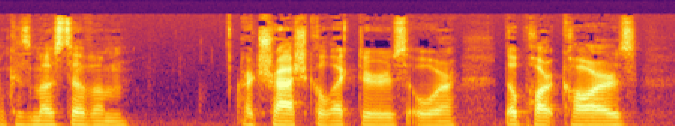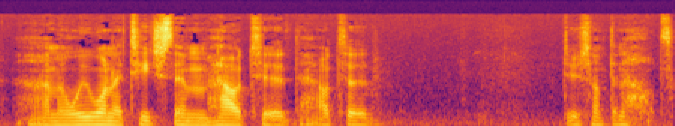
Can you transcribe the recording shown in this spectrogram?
because most of them are trash collectors or they'll park cars um, and we want to teach them how to how to do something else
